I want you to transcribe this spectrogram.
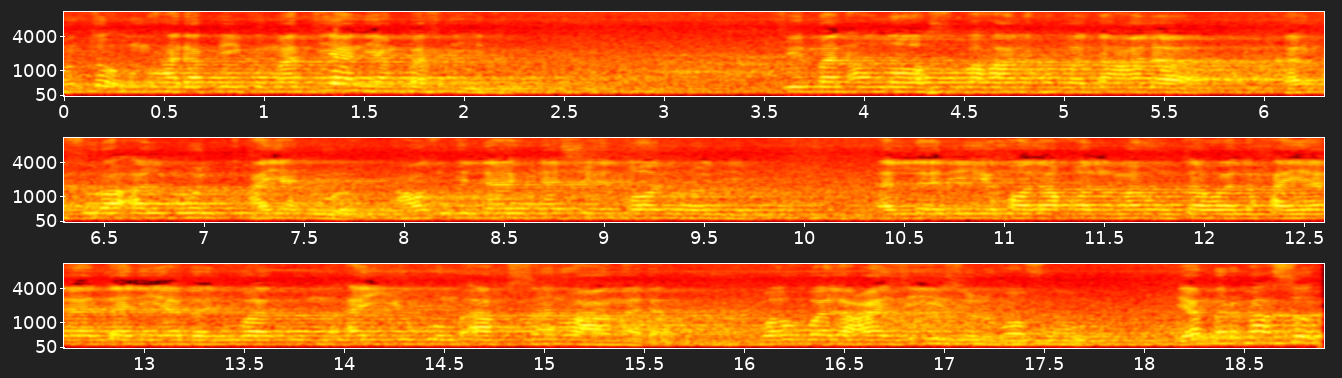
Untuk menghadapi kematian yang pasti itu firman Allah Subhanahu wa taala dalam surah Al-Mulk ayat 2. A'udzu billahi minasyaitonir rajim. Alladhi khalaqal mauta wal hayata liyabluwakum ayyukum ahsanu amala wa huwal azizul ghafur. Yang bermaksud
